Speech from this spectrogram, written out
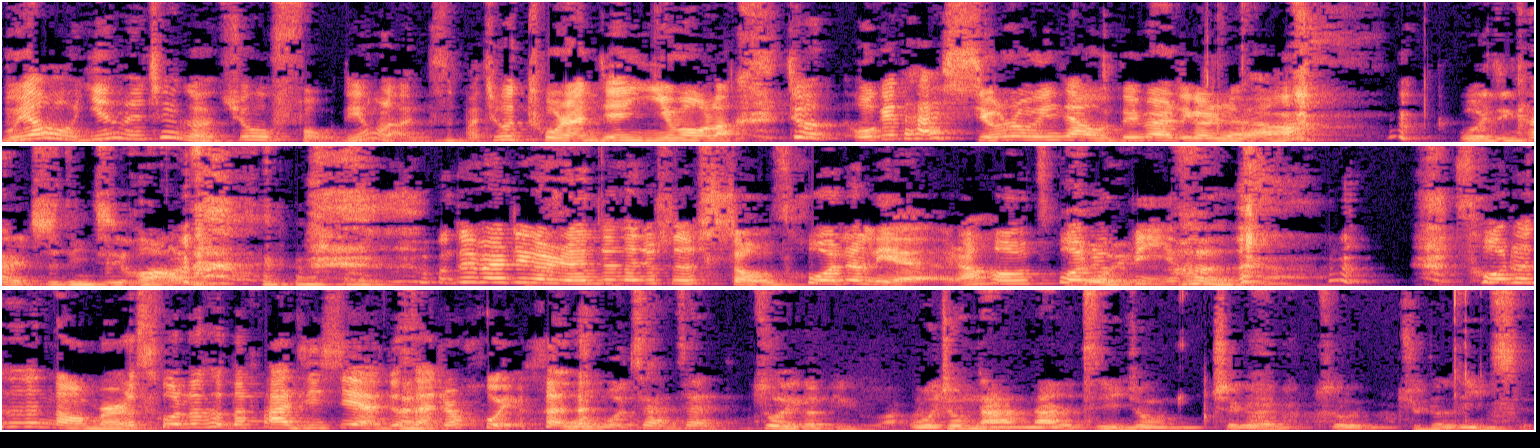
不要因为这个就否定了。你怎么就突然间 emo 了？就我给大家形容一下我对面这个人啊，我已经开始制定计划了，我对面这个人真的就是手搓着脸，然后搓着鼻子！搓着他的脑门，搓着他的发际线，就在这悔恨。我我再再做一个比如啊，我就拿拿着自己就这个做举个例子，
